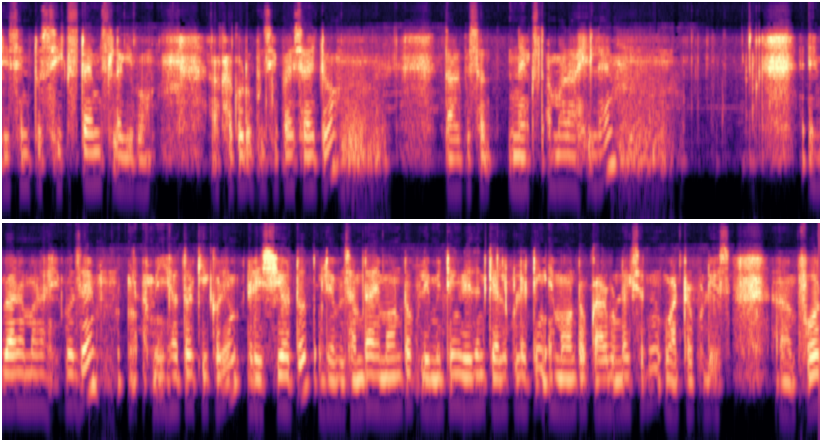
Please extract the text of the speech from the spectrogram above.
ডিচ ইনটু ছিক্স টাইমছ লাগিব। আশা কৰোঁ বুজি পাইছা এইটো। তাৰপিছত নেক্সট আমাৰ আহিলে এইবাৰ আমাৰ আহিব যে আমি ইহঁতৰ কি কৰিম ৰেচিঅ'টোত উলিয়াব চাম the amount of limiting reagent calculating amount of carbon dioxide and water produce for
